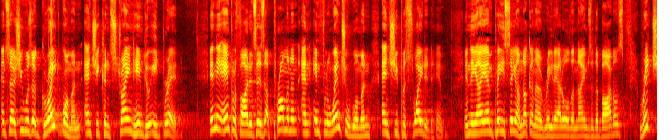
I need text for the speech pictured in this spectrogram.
And so she was a great woman, and she constrained him to eat bread. In the Amplified, it says a prominent and influential woman, and she persuaded him. In the AMPC, I'm not going to read out all the names of the Bibles, rich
